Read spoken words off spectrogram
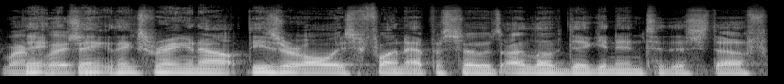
my Thank- pleasure. thank- thanks for hanging out. These are always fun episodes. I love digging into this stuff,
